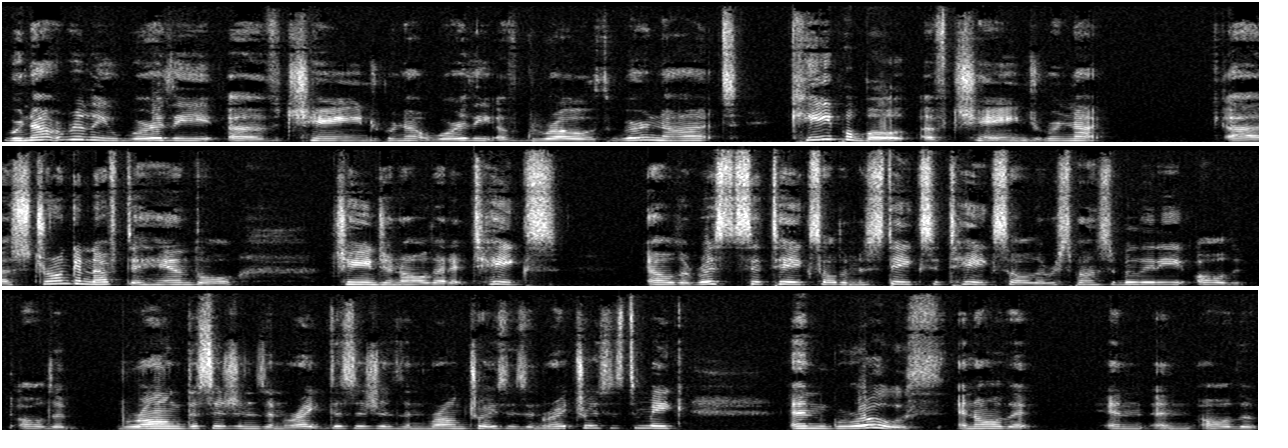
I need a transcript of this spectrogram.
we're not really worthy of change. We're not worthy of growth. We're not capable of change. We're not uh, strong enough to handle change and all that it takes all the risks it takes, all the mistakes it takes, all the responsibility, all the all the wrong decisions and right decisions and wrong choices and right choices to make and growth and all that and and all the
